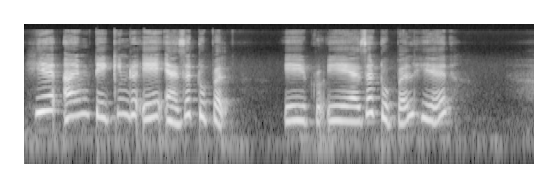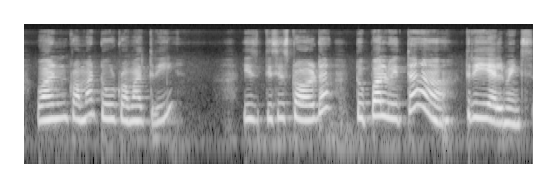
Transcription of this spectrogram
Here i am taking the a as a tuple. A, a as a tuple here. 1 comma 2 comma 3 is this is called tuple with uh, three elements.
